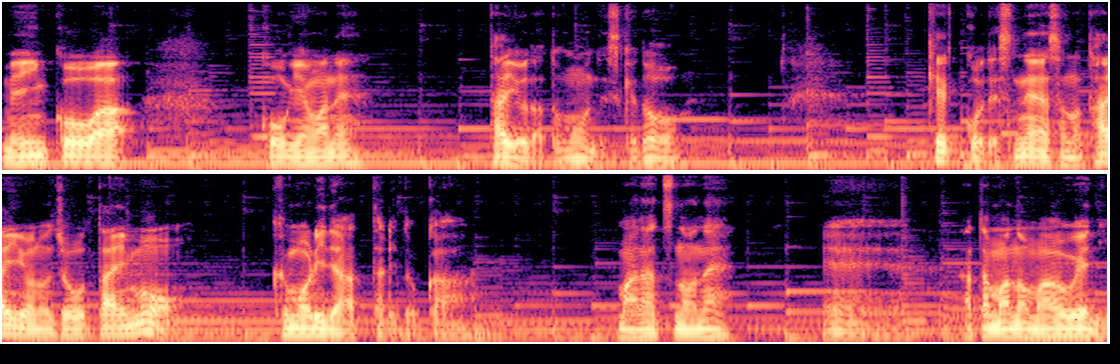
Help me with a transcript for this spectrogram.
メイン光は、光源はね、太陽だと思うんですけど、結構ですね、その太陽の状態も曇りであったりとか、真夏のね、えー、頭の真上に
